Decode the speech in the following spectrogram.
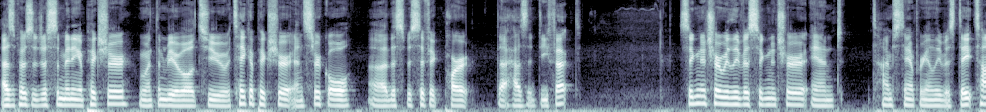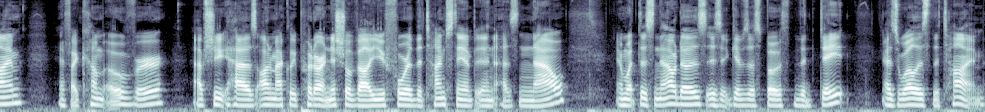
as opposed to just submitting a picture. We want them to be able to take a picture and circle uh, the specific part that has a defect. Signature, we leave as signature, and timestamp we're going to leave as date time. If I come over, AppSheet has automatically put our initial value for the timestamp in as now. And what this now does is it gives us both the date as well as the time.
